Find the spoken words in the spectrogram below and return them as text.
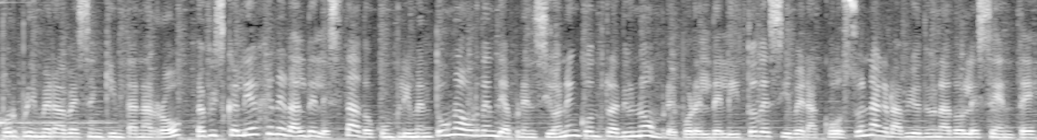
Por primera vez en Quintana Roo, la Fiscalía General del Estado cumplimentó una orden de aprehensión en contra de un hombre por el delito de ciberacoso en agravio de un adolescente.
